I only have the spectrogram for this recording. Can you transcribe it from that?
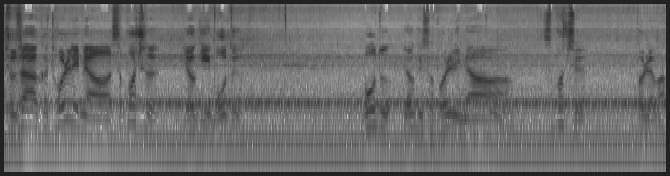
주사 그 돌리면 스포츠 여기 모드. 모드 여기서 돌리면 스포츠 돌려봐.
